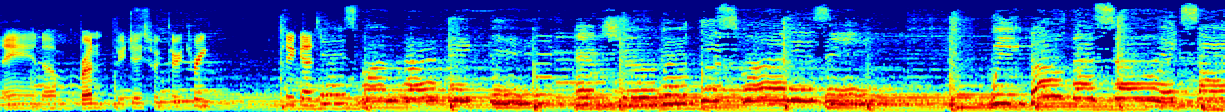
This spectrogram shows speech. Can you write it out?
And um, Bren, BJ Swig 33. See you guys. There's one perfect and sure that this one is it. We both are so excited.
